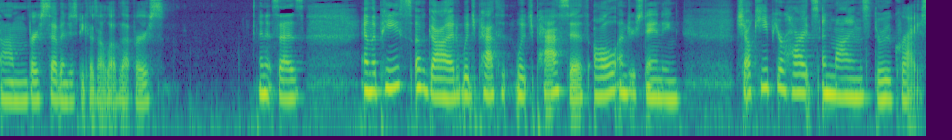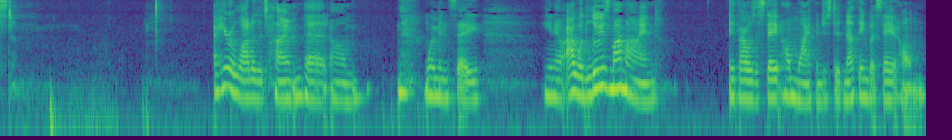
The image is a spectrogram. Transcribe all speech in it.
um, verse 7 just because I love that verse. And it says, And the peace of God, which, path- which passeth all understanding, shall keep your hearts and minds through Christ. I hear a lot of the time that um, women say, you know, I would lose my mind if I was a stay at home wife and just did nothing but stay at home.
